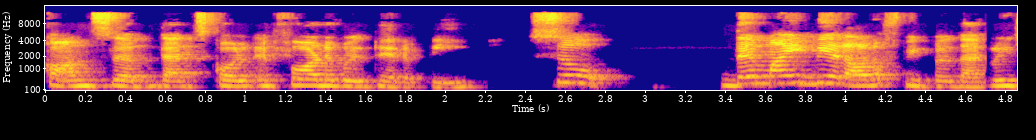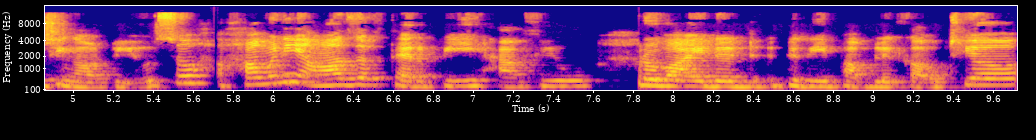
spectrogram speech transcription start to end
concept that's called affordable therapy. So there might be a lot of people that are reaching out to you. So how many hours of therapy have you provided to the public out here?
